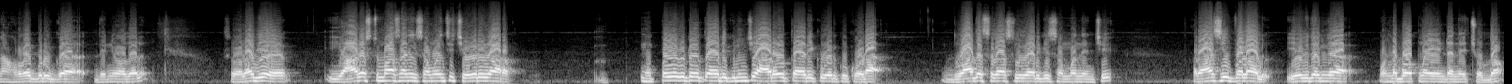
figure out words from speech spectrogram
నా హృదయపూర్వక ధన్యవాదాలు. సో అలాగే ఈ ఆగస్టు మాసానికి సంబంధించి చివరి వారం ముప్పై ఒకటో తారీఖు నుంచి ఆరో తారీఖు వరకు కూడా ద్వాదశ రాశుల వారికి సంబంధించి రాశి ఫలాలు ఏ విధంగా ఉండబోతున్నాయి ఏంటనేది చూద్దాం.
